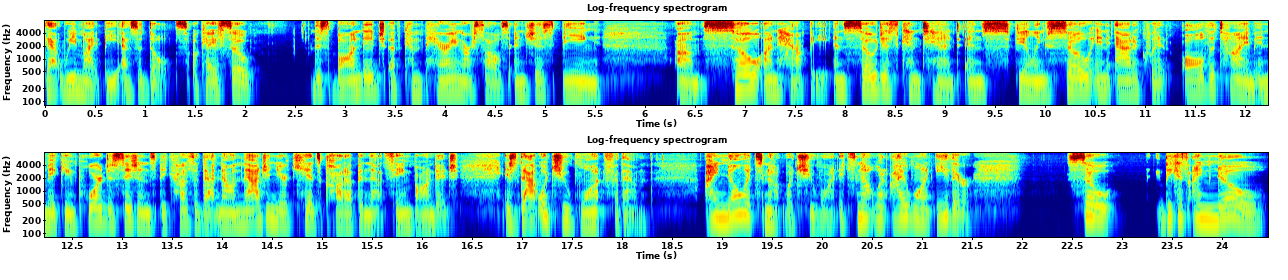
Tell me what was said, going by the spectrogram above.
that we might be as adults. Okay. So, this bondage of comparing ourselves and just being um, so unhappy and so discontent and feeling so inadequate all the time and making poor decisions because of that. Now, imagine your kids caught up in that same bondage. Is that what you want for them? I know it's not what you want. It's not what I want either. So, because I know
